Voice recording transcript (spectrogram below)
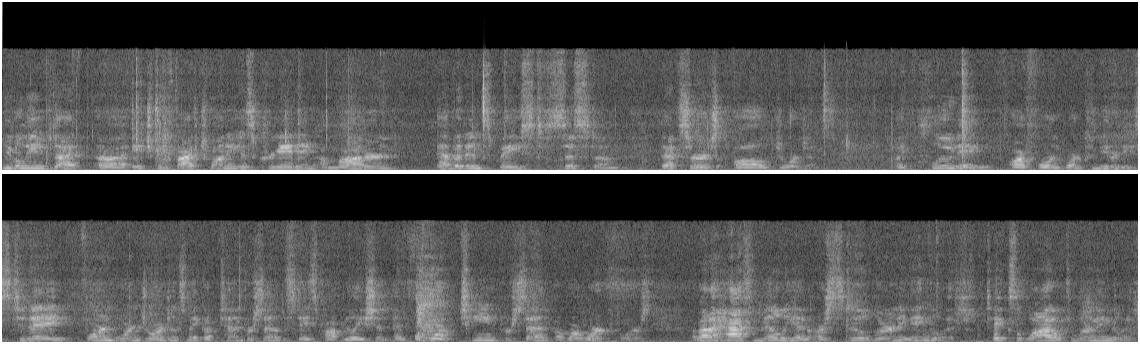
We believe that uh, HB 520 is creating a modern, evidence-based system that serves all Georgians, including our foreign-born communities. Today, foreign-born Georgians make up 10% of the state's population and 14% of our workforce. About a half million are still learning English. It takes a while to learn English.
